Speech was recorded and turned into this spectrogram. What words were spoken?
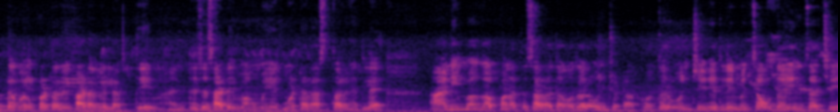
डबल कटोरी काढावी लागते. आणि त्याच्यासाठी मग मी एक मीटर अस्तर घेतले आणि मग आपण आता सगळ्यात अगोदर उंची टाकू. तर उंची घेतली मी चौदा इंचाची.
